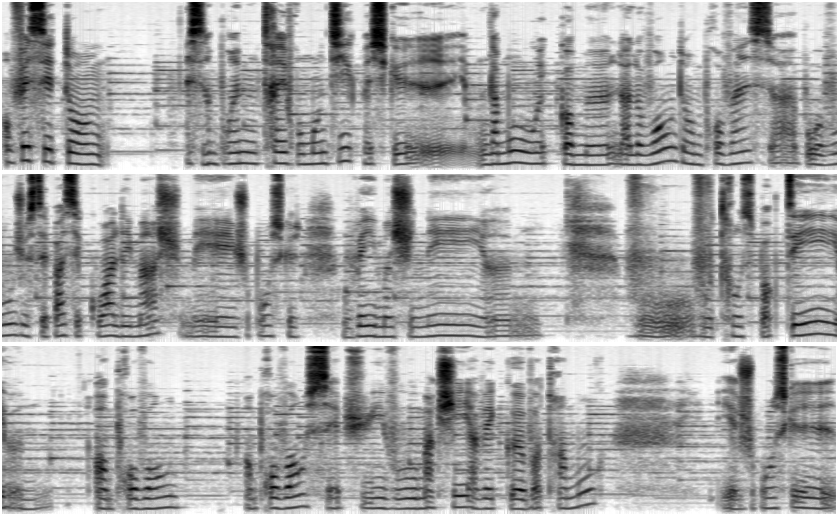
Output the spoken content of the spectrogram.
En fait, c'est un c'est un poème très romantique parce que l'amour est comme la lavande en province. Pour vous, je ne sais pas c'est quoi l'image, mais je pense que vous pouvez imaginer euh, vous vous transporter euh, en Provence, en Provence et puis vous marchez avec euh, votre amour. Et je pense que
